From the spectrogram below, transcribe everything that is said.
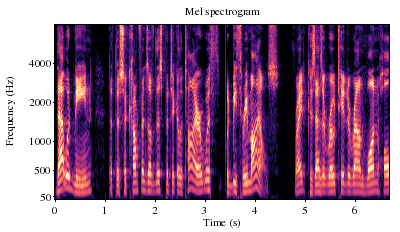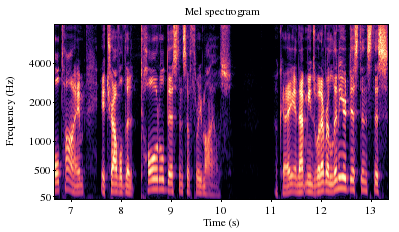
That would mean that the circumference of this particular tire with, would be three miles, right? Because as it rotated around one whole time, it traveled a total distance of three miles. Okay, and that means whatever linear distance this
